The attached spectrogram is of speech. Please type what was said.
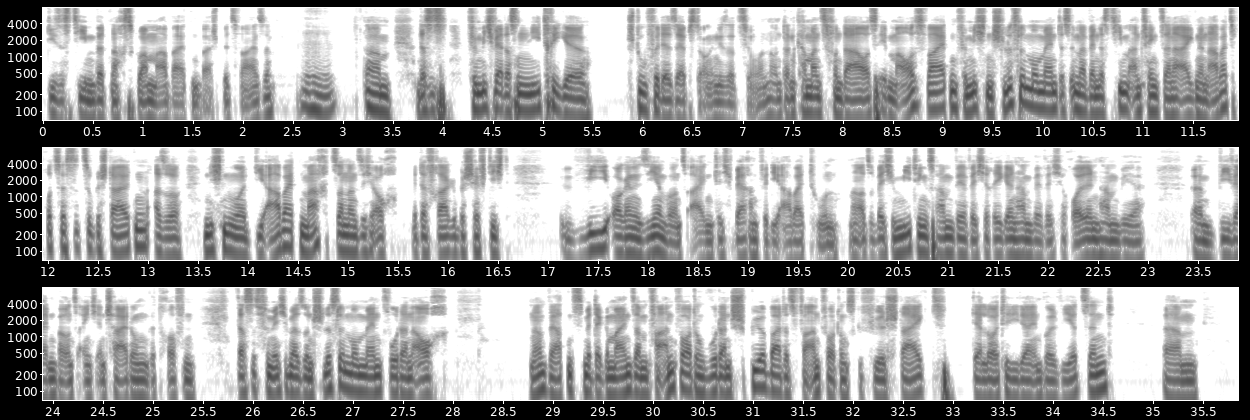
dieses Team wird nach Scrum arbeiten beispielsweise. Mhm. Ähm, das ist, für mich wäre das eine niedrige Stufe der Selbstorganisation. Und dann kann man es von da aus eben ausweiten. Für mich ein Schlüsselmoment ist immer, wenn das Team anfängt, seine eigenen Arbeitsprozesse zu gestalten. Also nicht nur die Arbeit macht, sondern sich auch mit der Frage beschäftigt, wie organisieren wir uns eigentlich, während wir die Arbeit tun? Also welche Meetings haben wir, welche Regeln haben wir, welche Rollen haben wir, ähm, wie werden bei uns eigentlich Entscheidungen getroffen? Das ist für mich immer so ein Schlüsselmoment, wo dann auch, ne, wir hatten es mit der gemeinsamen Verantwortung, wo dann spürbar das Verantwortungsgefühl steigt der Leute, die da involviert sind.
